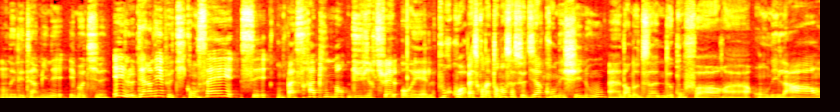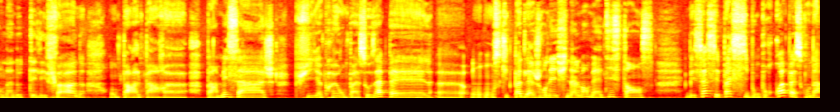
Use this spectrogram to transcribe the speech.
on est déterminé et motivé. Et le dernier petit conseil, c'est on passe rapidement du virtuel au réel. Pourquoi? Parce qu'on a tendance à se dire qu'on est chez nous, euh, dans notre zone de confort, on est là, on a notre téléphone, on parle par, par message, puis après on passe aux appels, on, on se quitte pas de la journée finalement mais à distance mais ça c'est pas si bon. Pourquoi? Parce qu'on a,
